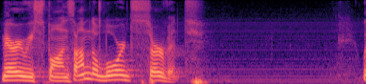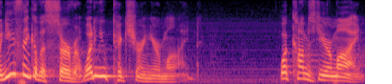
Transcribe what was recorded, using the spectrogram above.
Mary responds, I'm the Lord's servant. When you think of a servant, what do you picture in your mind? What comes to your mind?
